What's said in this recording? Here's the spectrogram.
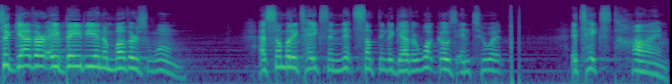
together a baby in a mother's womb. As somebody takes and knits something together, what goes into it? It takes time,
